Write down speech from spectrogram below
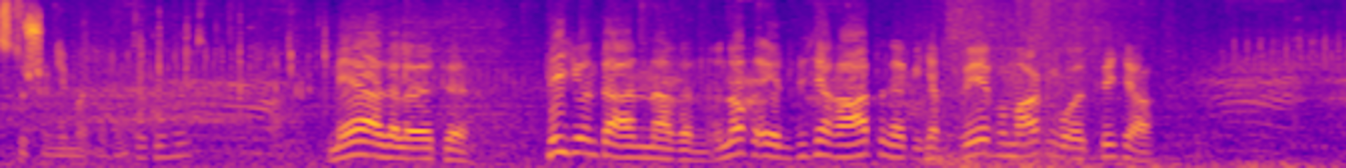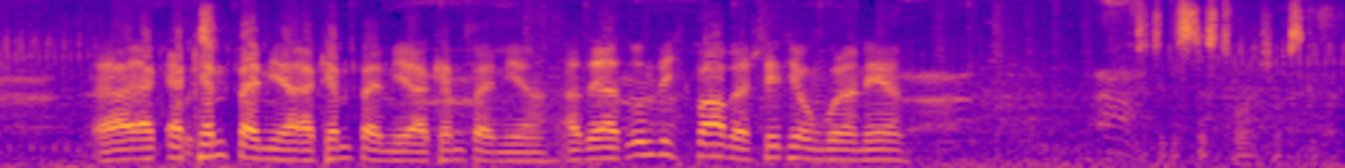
Hast du schon jemanden runtergeholt? Mehrere Leute. Dich unter anderem. Und noch eben, sicherer Hartnreck. Ich habe zwei vom Haken geholt, sicher. Er, er Gut. kämpft bei mir, er kämpft bei mir, er kämpft bei mir. Also er ist unsichtbar, aber er steht hier irgendwo in der Nähe. Du bist das Tor, ich hab's gefunden.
